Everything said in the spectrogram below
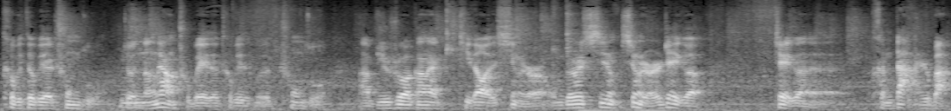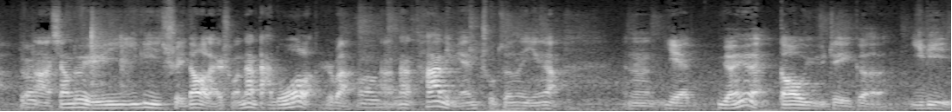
特别特别的充足，就能量储备的特别特别充足啊。比如说刚才提到的杏仁儿，我们都是杏杏仁儿这个这个很大是吧？对啊，相对于一粒水稻来说，那大多了是吧？嗯啊，那它里面储存的营养，嗯，也远远高于这个一粒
